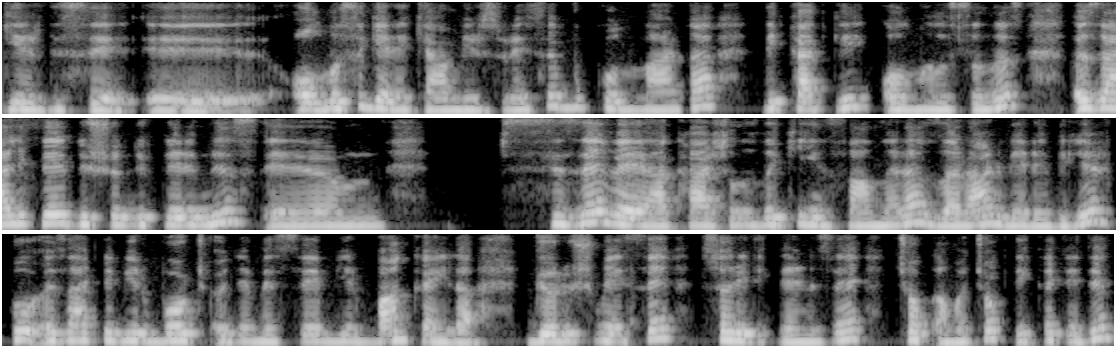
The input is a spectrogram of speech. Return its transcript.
girdisi, eee, olması gereken bir süreçse bu konularda dikkatli olmalısınız. Özellikle düşündükleriniz, emm, size veya karşınızdaki insanlara zarar verebilir. Bu özellikle bir borç ödemesi, bir bankayla görüşmeyse söylediklerinize çok ama çok dikkat edin.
